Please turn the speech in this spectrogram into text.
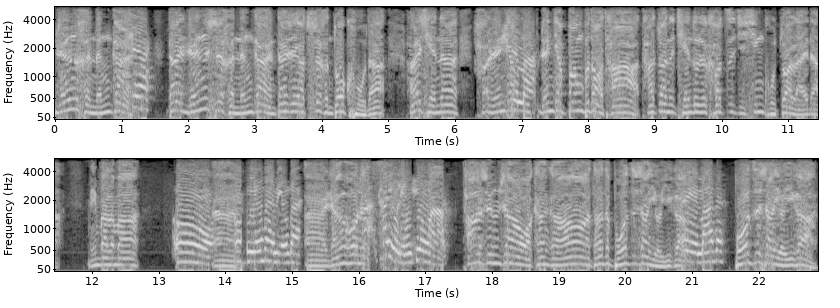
人很能干，是，但人是很能干，但是要吃很多苦的，而且呢，人家人家帮不到她，她赚的钱都是靠自己辛苦赚来的，明白了吗？哦，啊，明白明白。啊，然后呢？她有灵性吗？她身上我看看啊，她的脖子上有一个。哎，麻烦。脖子上有一个。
